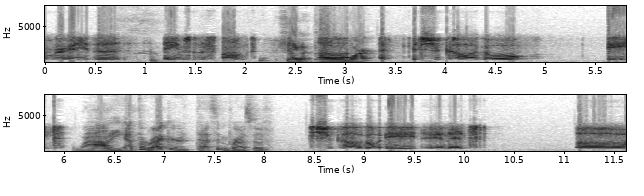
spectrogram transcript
Remember any of the names of the songs. Should I go play a little Uh, more? I think it's Chicago Eight. Wow, you got the record. That's impressive. Chicago Eight, and it's uh.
